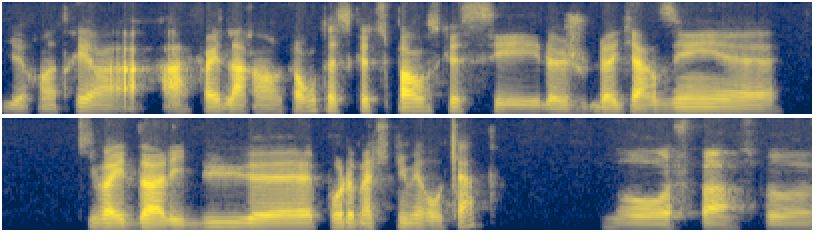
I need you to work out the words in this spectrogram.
il, est rentré à, la fin de la rencontre. Est-ce que tu penses que c'est le, le, gardien euh, qui va être dans les buts euh, pour le match numéro 4? Oh, je pense pas.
